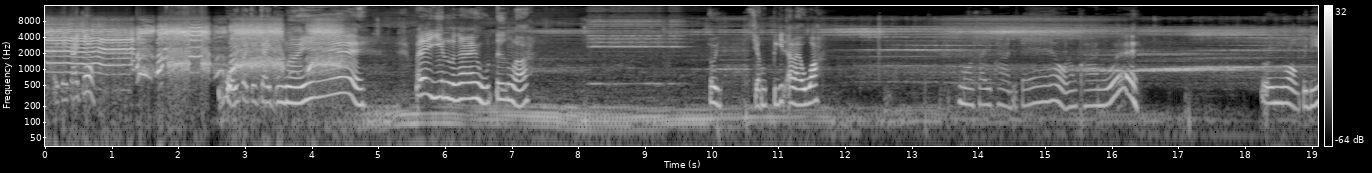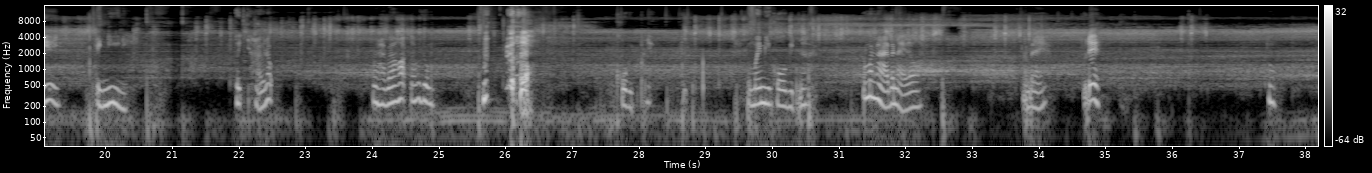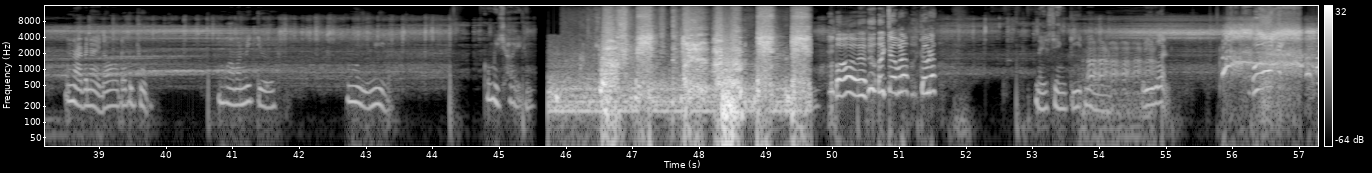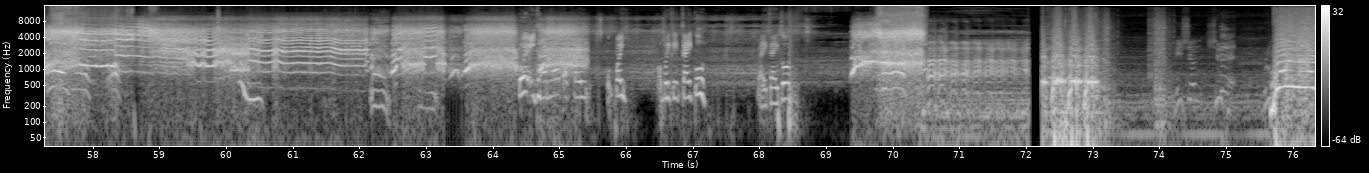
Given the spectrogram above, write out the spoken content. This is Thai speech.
ไปไกลๆกูโวยไปไกลๆกูไง ไม่ได้ยินหรือไง หูตึงเหรอ เฮ้ย เสียงปี๊ดอะไรวะ มอไซค์ผ่านแล้วลำคาญเว้ยเอ้ยงอกไปดิไอ้นี่นี่ เฮ้ย หายไปแล้วมันหายไปแล้วครับท่านผู้ชมโควิดปะเนี่ยผมไม่มีโควิดนะ แล้วมันหายไปไหนแล้ว มันไปไหน ดูดิโอ้ มันหายไปไหนแล้วท่านผู้ชมผมหามันไม่เจอ มันมาอยู่นี่ก็ไม่ใช่จังเอ้ยเอ้ยเจอมาแล้วเจอมาแล้วไหนเสียงกรี๊ดนี่รีเพื่อนเฮ้ยไอ้ทานอสออกไปออกไปออกไปไกลๆกู 마이가 이거 미션 실패. 몰라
